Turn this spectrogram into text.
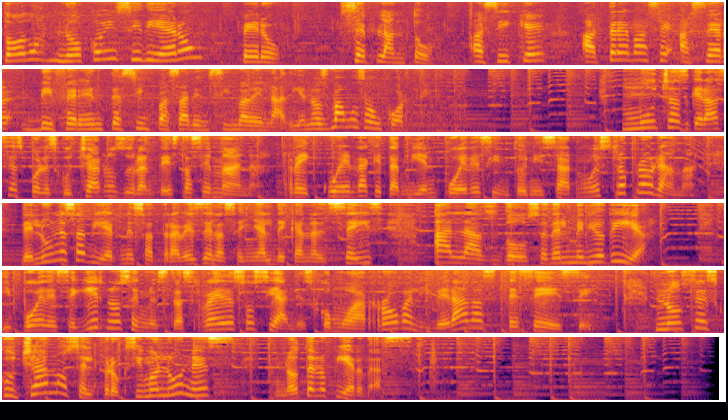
Todos no coincidieron, pero se plantó. Así que atrévase a ser diferente sin pasar encima de nadie. Nos vamos a un corte. Muchas gracias por escucharnos durante esta semana. Recuerda que también puedes sintonizar nuestro programa de lunes a viernes a través de la señal de Canal 6 a las 12 del mediodía. Y puedes seguirnos en nuestras redes sociales como arroba liberadas TCS. Nos escuchamos el próximo lunes. No te lo pierdas.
